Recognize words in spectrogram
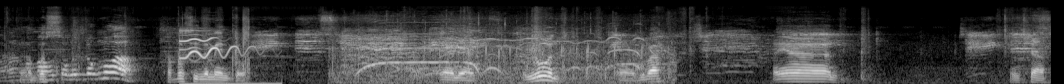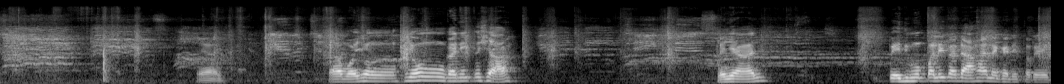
Parang Tapos- mapahutok mo ah. Tapos sinamento. Ayan, ayan. Ayun. Oh, di ba? Ayan. Ayan siya. Ayan. Tama mo, yung, yung ganito siya. Ganyan. Pwede mong palitadahan na ganito rin.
